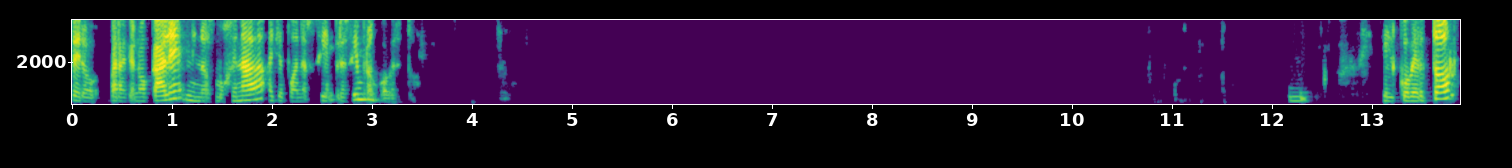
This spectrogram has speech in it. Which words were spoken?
pero para que no cale ni nos moje nada, hay que poner siempre, siempre un cobertor. El cobertor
